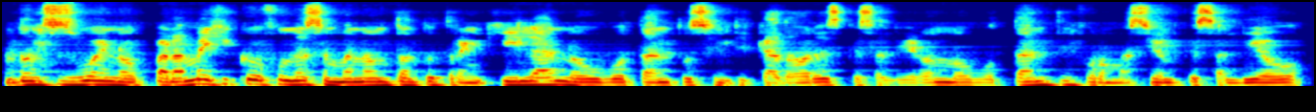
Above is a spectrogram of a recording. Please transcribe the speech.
Entonces, bueno, para México fue una semana un tanto tranquila, no hubo tantos indicadores que salieron, no hubo tanta información que salió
